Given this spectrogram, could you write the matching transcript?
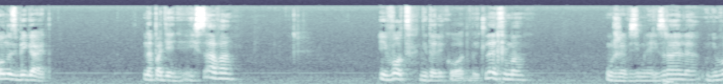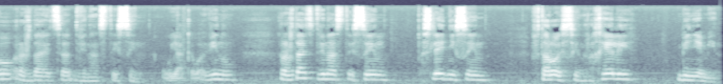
он избегает нападения Исава, и вот недалеко от Бейтлехема уже в земле Израиля, у него рождается двенадцатый сын. У Якова Вину рождается двенадцатый сын, последний сын, второй сын Рахели, Беньямин.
